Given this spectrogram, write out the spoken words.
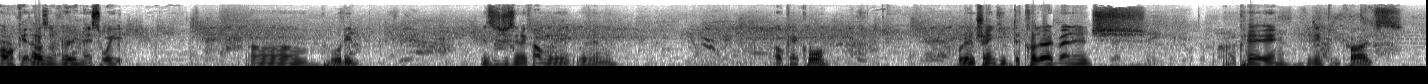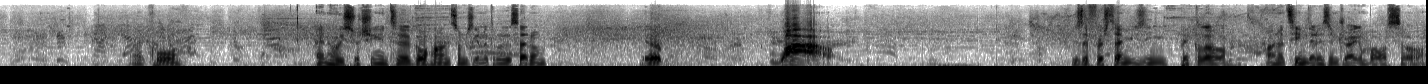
Okay, that was a very nice weight. Um, who would he... Is he just gonna combo with him? Okay, cool. We're gonna try and keep the color advantage. Okay, getting three cards. Alright, cool. I know he's switching into Gohan, so I'm just gonna throw this at him. Yep. Wow. This is the first time using Piccolo on a team that isn't Dragon Ball, so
